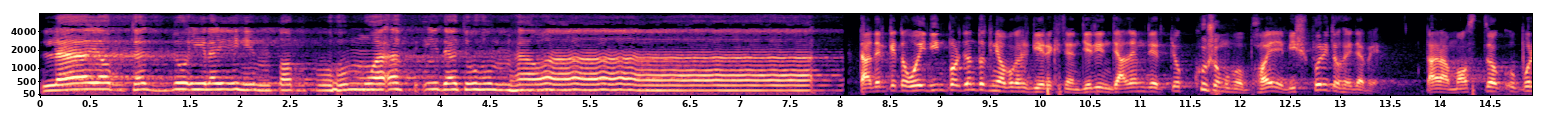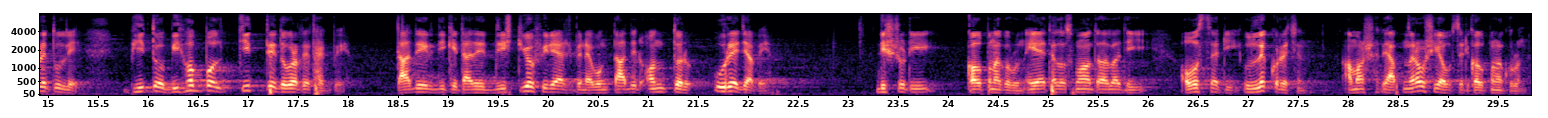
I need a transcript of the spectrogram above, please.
لا يرتد إليهم طرفهم وأفئدتهم هواء তাদেরকে তো ওই দিন পর্যন্ত তিনি অবকাশ দিয়ে রেখেছেন যেদিন জালেমদের চক্ষুসমূহ ভয়ে বিস্ফোরিত হয়ে যাবে তারা মস্তক উপরে তুলে ভীত বিহব্বল চিত্তে দৌড়াতে থাকবে তাদের দিকে তাদের দৃষ্টিও ফিরে আসবেন এবং তাদের অন্তর উড়ে যাবে দৃশ্যটি কল্পনা করুন এ আয়ত আল্লাহ যেই অবস্থাটি উল্লেখ করেছেন আমার সাথে আপনারাও সেই অবস্থাটি কল্পনা করুন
